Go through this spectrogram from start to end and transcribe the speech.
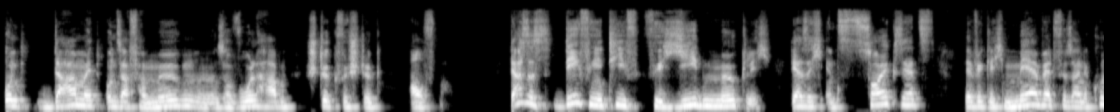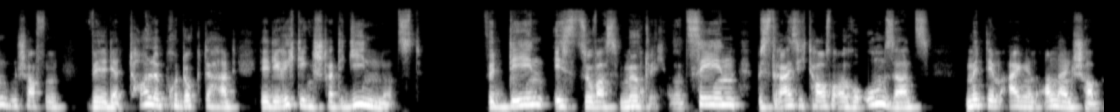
und damit unser Vermögen und unser Wohlhaben Stück für Stück aufbauen. Das ist definitiv für jeden möglich, der sich ins Zeug setzt, der wirklich Mehrwert für seine Kunden schaffen will, der tolle Produkte hat, der die richtigen Strategien nutzt. Für den ist sowas möglich. Also 10 bis 30.000 Euro Umsatz mit dem eigenen Online-Shop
